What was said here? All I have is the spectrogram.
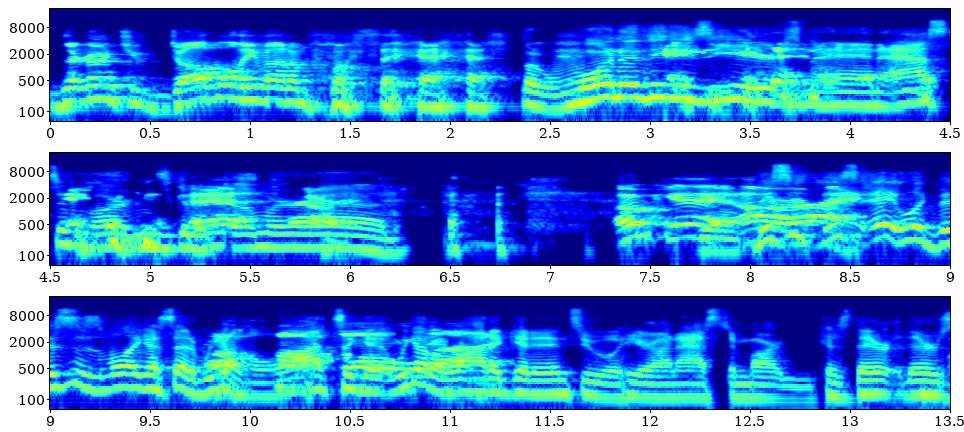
not only that are it they going can't to go. have- they're going to double the amount of points they had. Look, one of these years, man, Aston Martin's gonna come around. Okay, Yeah, all this is right. this, hey, look, this is like I said, we got a lot to get. We got a lot to get into here on Aston Martin because there there's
